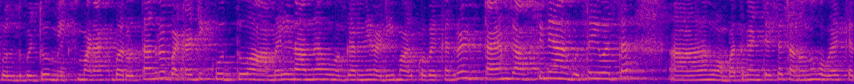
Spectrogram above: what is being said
ಸುಲಿದ್ಬಿಟ್ಟು ಮಿಕ್ಸ್ ಮಾಡೋಕ್ಕೆ ಬರುತ್ತೆ ಅಂದರೆ ಬಟಾಟಿ ಕುದ್ದು ಆಮೇಲೆ ನಾನು ಒಗ್ಗರಣೆ ರೆಡಿ ಮಾಡ್ಕೋಬೇಕಂದ್ರೆ ಟೈಮ್ ಜಾಸ್ತಿನೇ ಆಗುತ್ತೆ ಇವತ್ತು. ಒಂಬತ್ತು ಗಂಟೆಗೆ ತನೂ ಹೋಗಕ್ಕೆ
